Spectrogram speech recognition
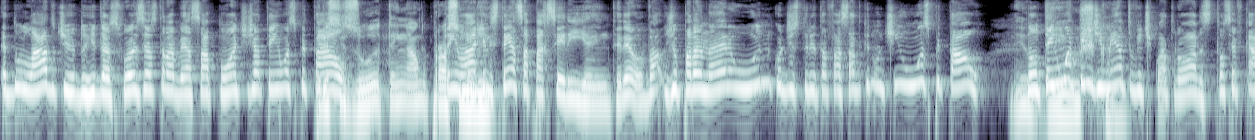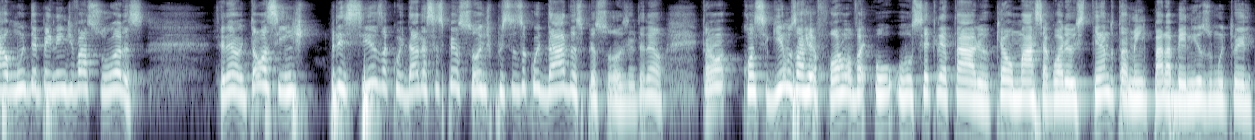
É do lado de- do Rio das Flores, você atravessa a ponte e já tem um hospital. Precisou, tem algo Tem próximo lá ali. que eles têm essa parceria, entendeu? Paraná era o único distrito afastado que não tinha um hospital. Meu não tem um Deus, atendimento 24 horas. Então você ficava muito dependente de vassouras. Entendeu? Então, assim, a gente precisa cuidar dessas pessoas, a gente precisa cuidar das pessoas, entendeu? Então, conseguimos a reforma. o, o secretário, que é o Márcio, agora eu estendo também, parabenizo muito ele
